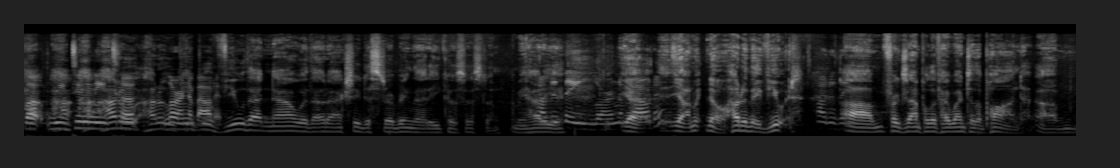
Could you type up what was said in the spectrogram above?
but we do How- need how to how do learn about it. view that now without actually disturbing that ecosystem? I mean, how, How do do you, they learn yeah, about it? Yeah, I mean, no. How do they view it? How do they- Um, for example, if I went to the pond, um,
